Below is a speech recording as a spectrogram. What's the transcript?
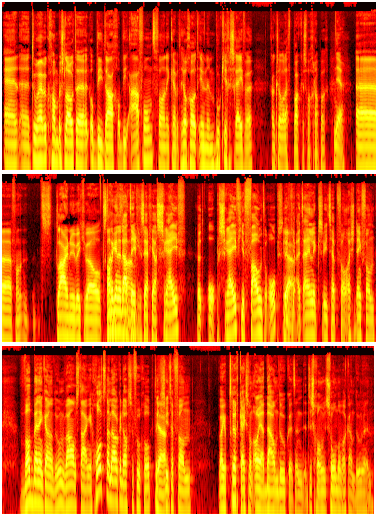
En eh, toen heb ik gewoon besloten op die dag, op die avond, van ik heb het heel groot in een boekje geschreven. Kan ik zo wel even pakken, is wel grappig. ja. Eh, van, het is klaar nu, weet je wel. Had ik inderdaad tegen gezegd, ja, schrijf het op. Schrijf je fouten op, zodat Ja. je uiteindelijk zoiets hebt van... Als je denkt van, wat ben ik aan het doen? Waarom sta ik in godsnaam elke dag zo vroeg op? Dat Ja. je zoiets hebt van, waar je op terugkijkt van, oh ja, daarom doe ik het. En het is gewoon zonde wat ik aan het doen ben.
